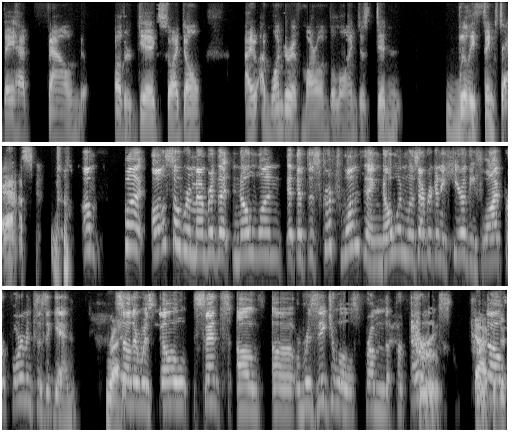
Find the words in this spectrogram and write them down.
they had found other gigs. So I don't. I, I wonder if Marlon Beloin just didn't really think to ask. Um, but also remember that no one, that the script's one thing, no one was ever going to hear these live performances again. Right. So there was no sense of uh, residuals from the performance. yeah, So, because like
